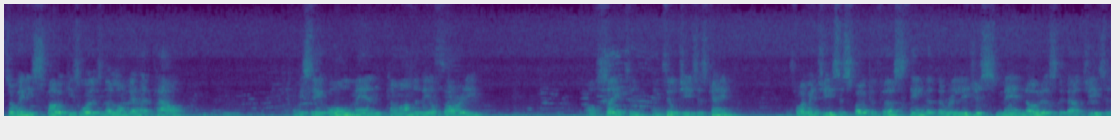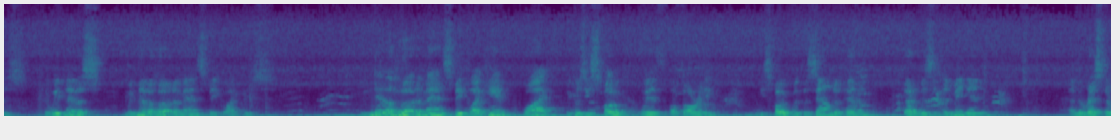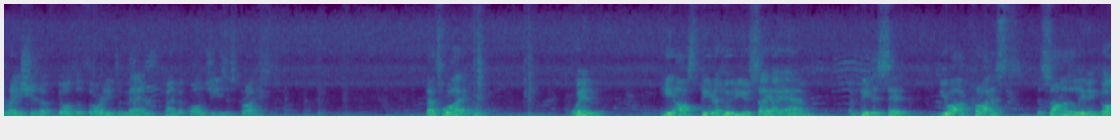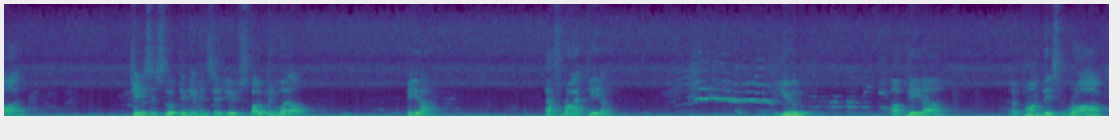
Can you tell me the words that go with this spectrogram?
So when he spoke, his words no longer had power. And we see all men come under the authority of Satan until Jesus came. That's why when Jesus spoke, the first thing that the religious men noticed about Jesus that we've never we've never heard a man speak like this. We've never heard a man speak like him. Why? Because he spoke with authority. He spoke with the sound of heaven. That was the dominion and the restoration of God's authority to man came upon Jesus Christ. That's why when he asked Peter, Who do you say I am? And Peter said, You are Christ, the Son of the living God. Jesus looked at him and said, You've spoken well, Peter. That's right, Peter. You are Peter, and upon this rock,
